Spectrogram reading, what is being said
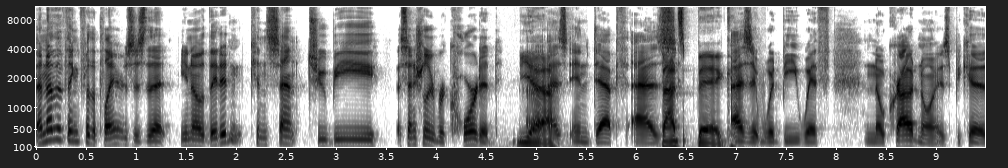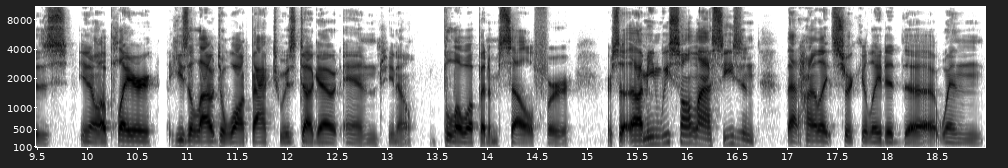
Another thing for the players is that you know they didn't consent to be essentially recorded uh, as in depth as That's big. as it would be with no crowd noise because you know a player he's allowed to walk back to his dugout and you know blow up at himself or or so I mean we saw last season that highlight circulated uh, when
